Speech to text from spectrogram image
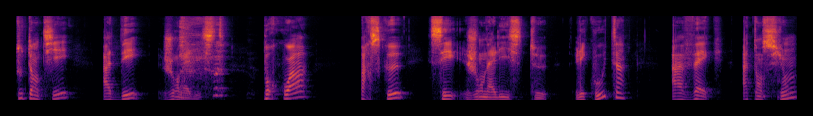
tout entier à des journalistes. Pourquoi? Parce que ces journalistes l'écoutent avec attention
